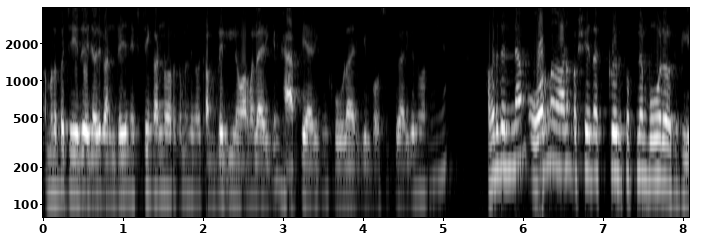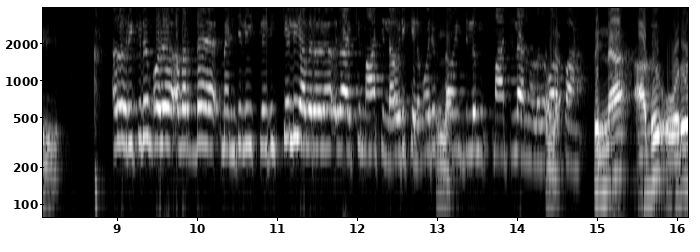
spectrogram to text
നമ്മളിപ്പോൾ ചെയ്ത് കഴിഞ്ഞാൽ കണ്ടു കഴിഞ്ഞാൽ നെക്സ്റ്റ് ടൈം കണ്ണു ഉറക്കുമ്പോൾ നിങ്ങൾ കംപ്ലീറ്റ്ലി നോർമൽ ആയിരിക്കും ഹാപ്പി ആയിരിക്കും കൂൾ ആയിരിക്കും പോസിറ്റീവ് ആയിരിക്കും എന്ന് പറഞ്ഞു കഴിഞ്ഞാൽ അവരിതെല്ലാം ഓർമ്മ കാണും. പക്ഷേ ഇതൊക്കെ ഒരു സ്വപ്നം പോലെ അവർക്ക് ഫീൽ ചെയ്യും. അത് ഒരിക്കലും ഒരു അവരുടെ മെന്റലി ക്ലിനിക്കലി അവർ ഇതാക്കി മാറ്റില്ല. ഒരിക്കലും ഒരു പോയിന്റിലും മാറ്റില്ല എന്നുള്ളത് ഉറപ്പാണ്. പിന്നെ അത് ഓരോ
